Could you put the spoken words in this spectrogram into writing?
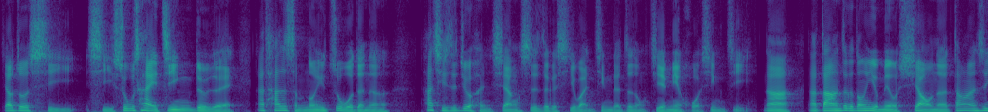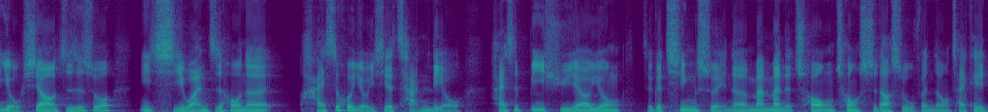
叫做洗洗蔬菜精，对不对？那它是什么东西做的呢？它其实就很像是这个洗碗精的这种界面活性剂。那那当然，这个东西有没有效呢？当然是有效，只是说你洗完之后呢，还是会有一些残留。还是必须要用这个清水呢，慢慢的冲，冲十到十五分钟，才可以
